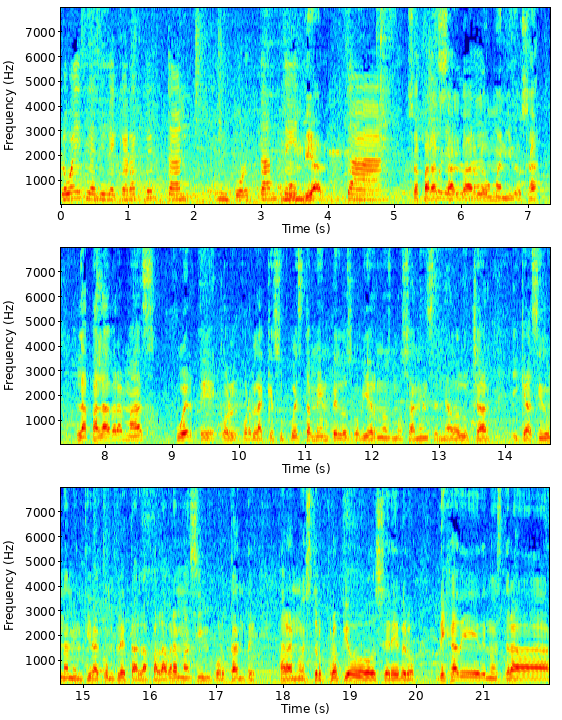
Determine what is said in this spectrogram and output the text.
lo voy a decir así, de carácter tan importante, Mundial. tan... O sea, para salvar la humanidad. O sea, la palabra más fuerte por la que supuestamente los gobiernos nos han enseñado a luchar y que ha sido una mentira completa, la palabra más importante para nuestro propio cerebro, deja de, de nuestra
